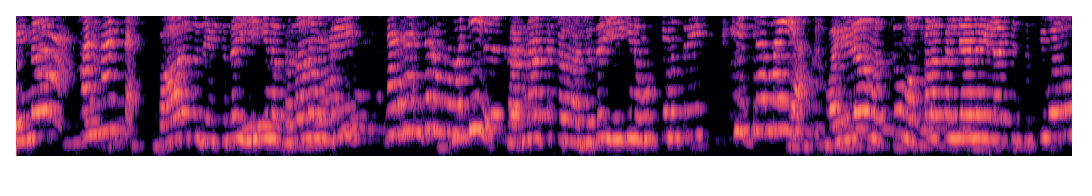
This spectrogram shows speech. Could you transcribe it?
ವಿನ್ನರ್ ಹನುಮಂತ. ಭಾರತ ದೇಶದ ಈಗಿನ ಪ್ರಧಾನಮಂತ್ರಿ? ನರೇಂದ್ರ ಮೋದಿ. ಕರ್ನಾಟಕ ರಾಜ್ಯದ ಈಗಿನ ಮುಖ್ಯಮಂತ್ರಿ? ಸಿದ್ದರಾಮಯ್ಯ. ಮಹಿಳಾ ಮತ್ತು ಮಕ್ಕಳ ಕಲ್ಯಾಣ ಇಲಾಖೆ ಸಚಿವರು?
